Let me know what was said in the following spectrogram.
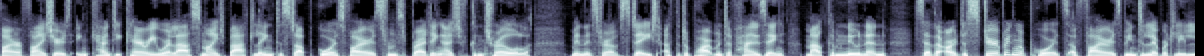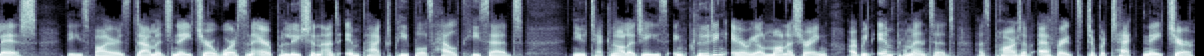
Firefighters in County Kerry were last night battling to stop gorse fires from spreading out of control. Minister of State at the Department of Housing, Malcolm Noonan, said there are disturbing reports of fires being deliberately lit. These fires damage nature, worsen air pollution, and impact people's health, he said. New technologies, including aerial monitoring, are being implemented as part of efforts to protect nature,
